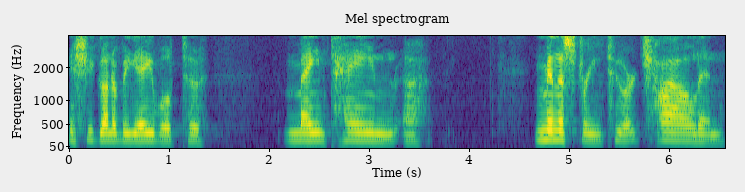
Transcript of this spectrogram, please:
is she going to be able to maintain uh, ministering to her child and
